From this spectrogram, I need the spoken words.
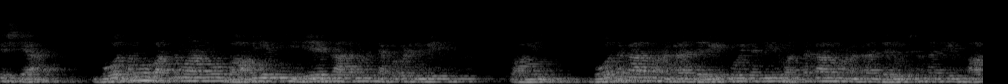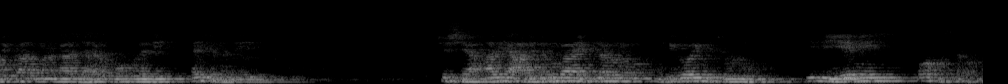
శిష్య భూతము వర్తమానము భావి అని ఏ కాలములు చెప్పబడినవి? స్వామి భూతకాలం అనగా జరిగిపోయినది వర్తకాలం అనగా జరుగుతున్నది భావికాలం అనగా జరగబోతున్నది అయి ఉన్నది. శిష్య అవి ఆ విధముగా ఎట్లవును ఇదిగో ఇది చూడుము. ఇది ఏమి? ఒక పుస్తకం.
